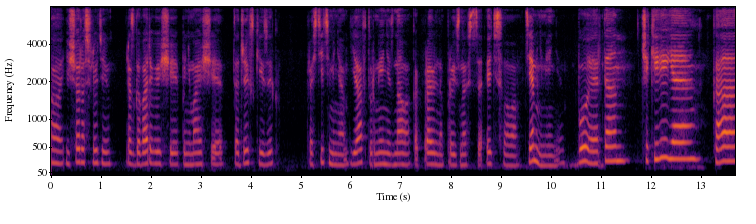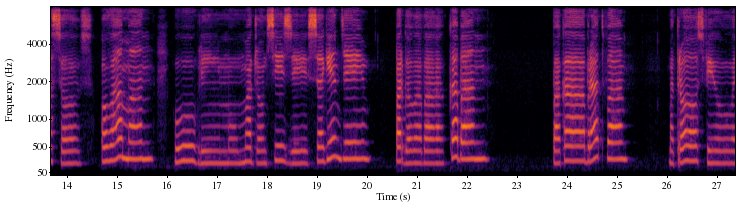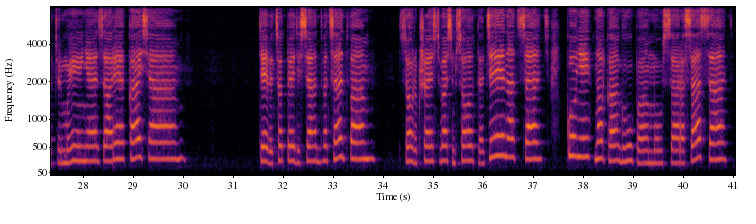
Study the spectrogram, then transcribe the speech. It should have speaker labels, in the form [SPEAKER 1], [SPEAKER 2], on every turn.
[SPEAKER 1] А еще раз люди, разговаривающие, понимающие таджикский язык. Простите меня, я в Турме не знала, как правильно произносятся эти слова. Тем не менее. Буэрдан, чекие, касос, оламан, углиму, маджон, сизи, сагенди, парголова, кабан, пока, братва, матрос фил, от тюрьмы не зарекайся. Девятьсот пятьдесят двадцать два сорок шесть восемьсот одиннадцать Куни, норка, глупо мусора сосать.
